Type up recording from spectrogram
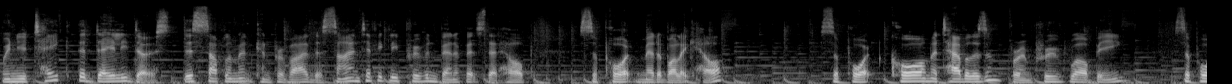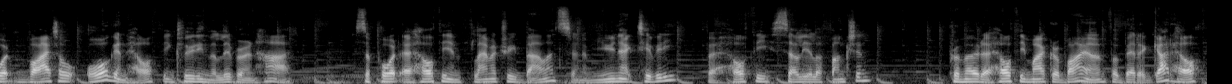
When you take the daily dose, this supplement can provide the scientifically proven benefits that help support metabolic health, support core metabolism for improved well-being, support vital organ health, including the liver and heart, support a healthy inflammatory balance and immune activity for healthy cellular function, promote a healthy microbiome for better gut health,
